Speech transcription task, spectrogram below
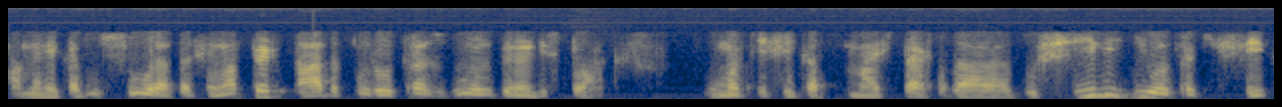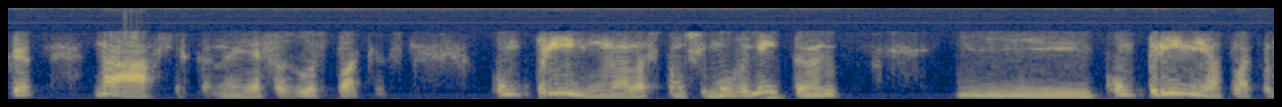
América do Sul, está sendo apertada por outras duas grandes placas. Uma que fica mais perto da, do Chile e outra que fica na África. Né, e essas duas placas comprimem, né, elas estão se movimentando e comprime a placa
